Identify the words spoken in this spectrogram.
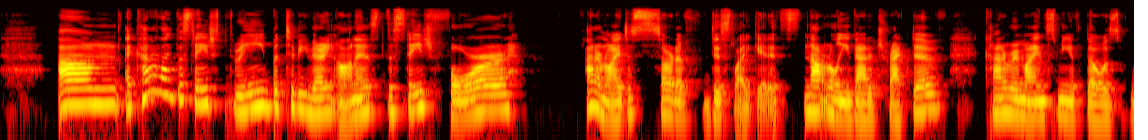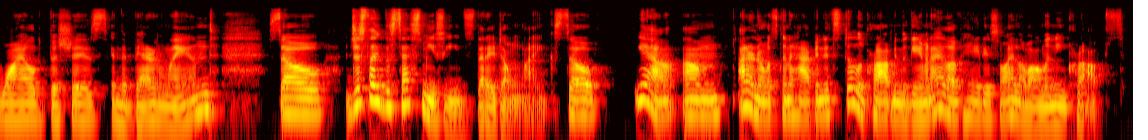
Um, I kind of like the stage 3, but to be very honest, the stage 4, I don't know, I just sort of dislike it. It's not really that attractive kind of reminds me of those wild bushes in the barren land. So, just like the sesame seeds that I don't like. So, yeah, um, I don't know what's gonna happen. It's still a crop in the game, and I love Hay Day, so I love all the new crops.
